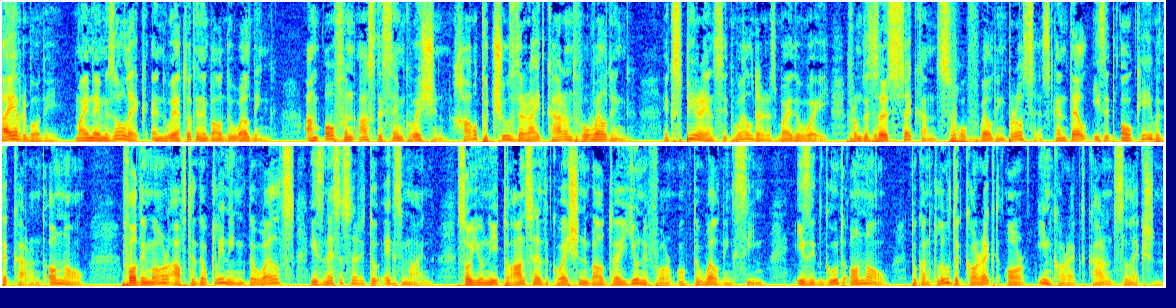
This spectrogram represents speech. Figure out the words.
Hi everybody, my name is Oleg and we are talking about the welding. I'm often asked the same question, how to choose the right current for welding? Experienced welders, by the way, from the first seconds of welding process can tell is it okay with the current or no. Furthermore, after the cleaning the welds is necessary to examine, so you need to answer the question about the uniform of the welding seam, is it good or no, to conclude the correct or incorrect current selection.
